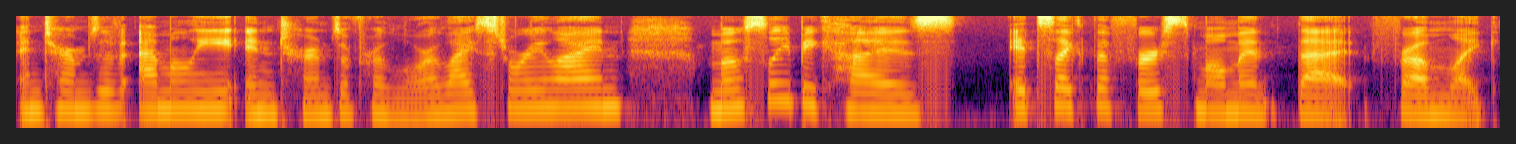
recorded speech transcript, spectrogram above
in terms of Emily, in terms of her Lorelai storyline, mostly because it's like the first moment that from like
